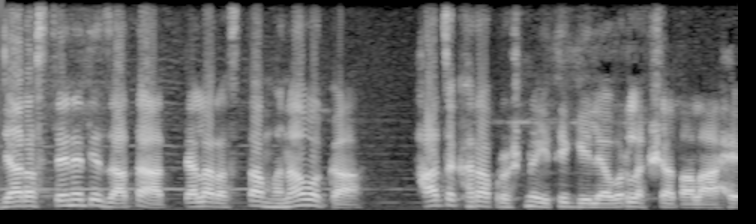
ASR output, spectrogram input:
ज्या रस्त्याने ते जातात त्याला रस्ता म्हणावं का? हाच खरा प्रश्न इथे गेल्यावर लक्षात आला आहे.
